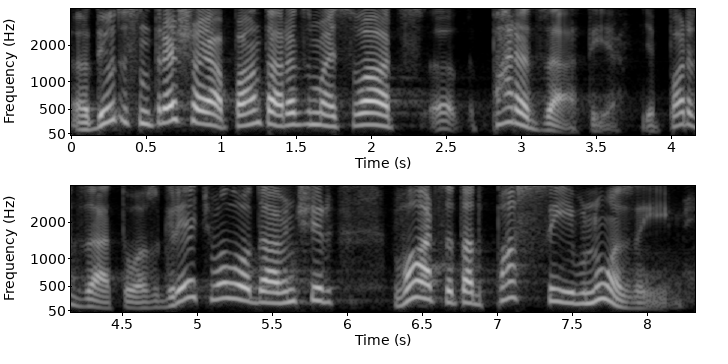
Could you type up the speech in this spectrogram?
23. pantā redzamais vārds eh, paredzētie, ja paredzētos grieķu valodā, viņš ir vārds ar tādu pasīvu nozīmi.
